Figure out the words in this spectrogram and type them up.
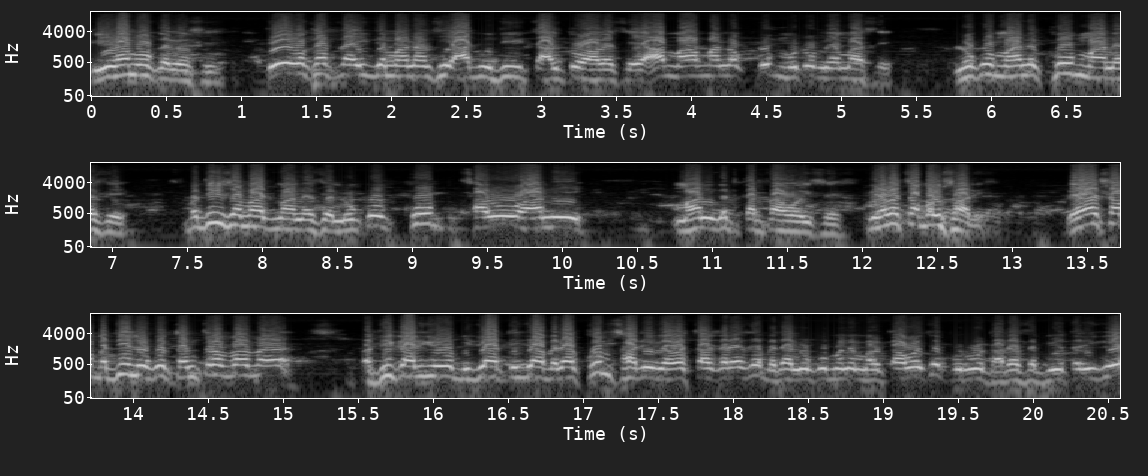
વિરામો કર્યો છે. તે વખતના એ જમાનાથી આજ સુધી ચાલતો આવે છે. આ મહામાનો ખૂબ મોટો મહેમા છે. લોકો માને ખૂબ માને છે. બધી સમાજ માને છે. લોકો ખૂબ સારું આની માનગત કરતા હોય છે. વ્યવસ્થા બહુ સારી વ્યવસ્થા બધી લોકો તંત્રમાં અધિકારીઓ, બીજા ત્રીજા બધા ખૂબ સારી વ્યવસ્થા કરે છે. બધા લોકો મને મળતા હોય છે. પૂર્વ ધારાસભ્ય તરીકે.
